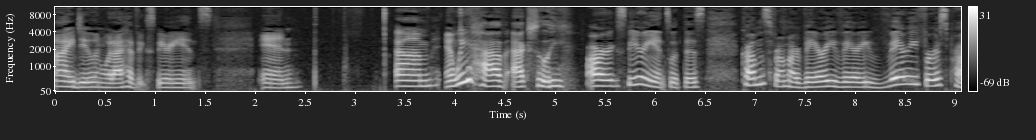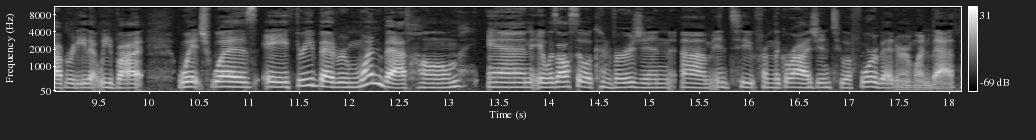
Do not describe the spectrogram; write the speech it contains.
I do and what I have experienced in um, and we have actually, our experience with this comes from our very, very, very first property that we bought, which was a three bedroom, one bath home. And it was also a conversion um, into from the garage into a four bedroom, one bath,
